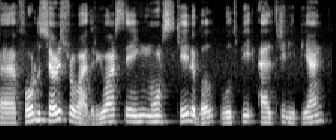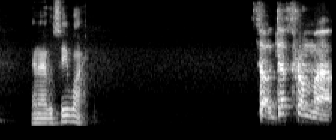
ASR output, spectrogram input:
uh, for the service provider, you are saying more scalable would be L3 VPN. And I will say why. So just from uh,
